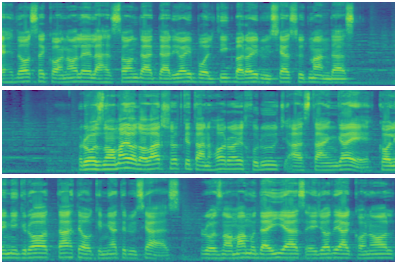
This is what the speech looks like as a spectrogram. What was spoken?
احداث کانال لهستان در دریای بالتیک برای روسیه سودمند است. روزنامه یادآور شد که تنها راه خروج از تنگه کالینیگراد تحت حاکمیت روسیه است. روزنامه مدعی است ایجاد یک کانال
